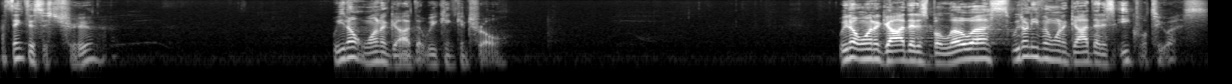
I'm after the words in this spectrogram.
I think this is true. We don't want a God that we can control. We don't want a God that is below us. We don't even want a God that is equal to us.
